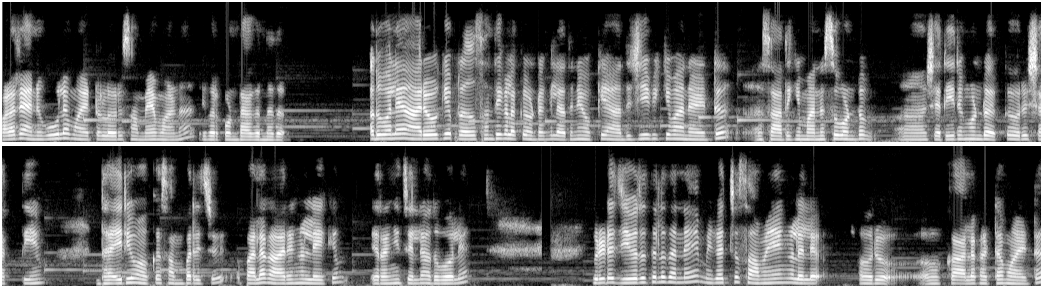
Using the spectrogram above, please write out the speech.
വളരെ അനുകൂലമായിട്ടുള്ള ഒരു സമയമാണ് ഇവർക്കുണ്ടാകുന്നത്. അതുപോലെ ആരോഗ്യ പ്രതിസന്ധികളൊക്കെ ഉണ്ടെങ്കിൽ അതിനെയൊക്കെ അതിജീവിക്കുവാനായിട്ട് സാധിക്കും. മനസ്സുകൊണ്ടും ശരീരം കൊണ്ടും ഒക്കെ ഒരു ശക്തിയും ധൈര്യവും ഒക്കെ സംഭരിച്ച് പല കാര്യങ്ങളിലേക്കും ഇറങ്ങിച്ചെല്ലും. അതുപോലെ ഇവരുടെ ജീവിതത്തിൽ തന്നെ മികച്ച സമയങ്ങളിൽ ഒരു കാലഘട്ടമായിട്ട്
